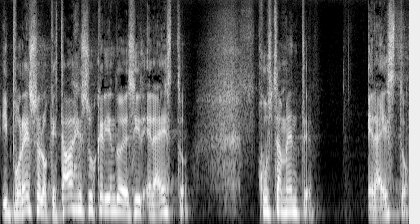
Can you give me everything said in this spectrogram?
Y por eso lo que estaba Jesús queriendo decir era esto. Justamente, era esto.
